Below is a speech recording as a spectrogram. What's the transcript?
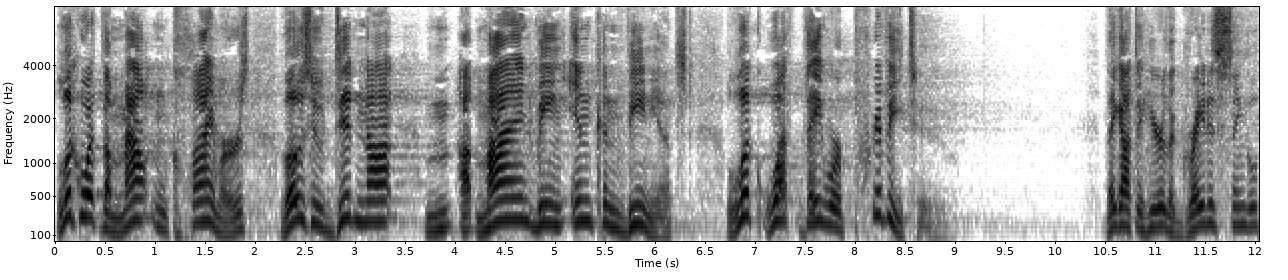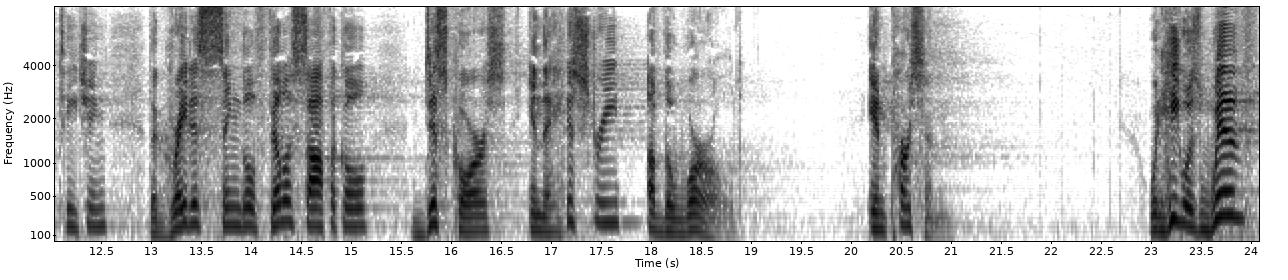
Look what the mountain climbers, those who did not Uh, mind being inconvenienced, look what they were privy to. They got to hear the greatest single teaching, the greatest single philosophical discourse in the history of the world in person. When he was with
